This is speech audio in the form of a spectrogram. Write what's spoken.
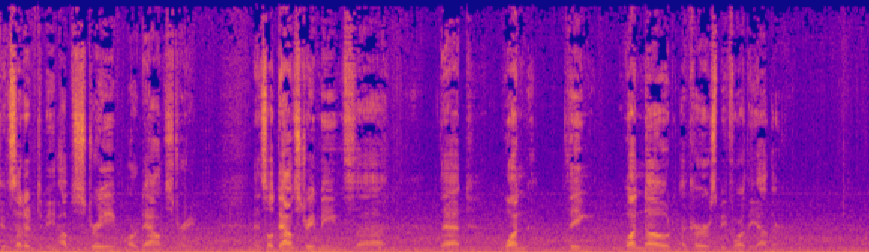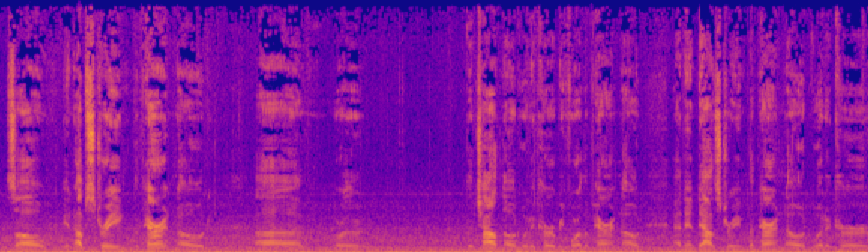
can set it to be upstream or downstream and so downstream means uh, that one thing one node occurs before the other so in upstream the parent node uh, or the child node would occur before the parent node, and then downstream the parent node would occur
